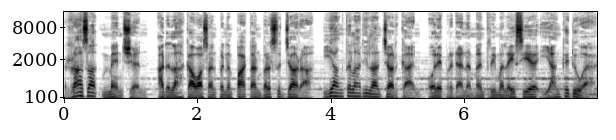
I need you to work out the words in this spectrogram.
Razak Mansion adalah kawasan penempatan bersejarah yang telah dilancarkan oleh Perdana Menteri Malaysia yang kedua,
